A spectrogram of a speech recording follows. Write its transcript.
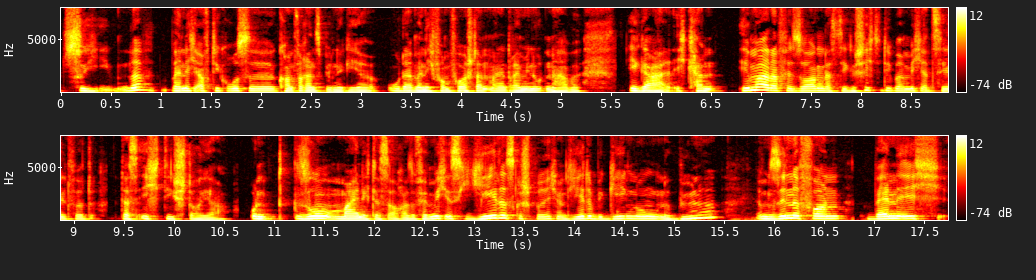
zu, ne, wenn ich auf die große Konferenzbühne gehe oder wenn ich vom Vorstand meine drei Minuten habe. Egal, ich kann immer dafür sorgen, dass die Geschichte, die über mich erzählt wird, dass ich die steuere. Und so meine ich das auch. Also für mich ist jedes Gespräch und jede Begegnung eine Bühne im Sinne von, wenn ich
